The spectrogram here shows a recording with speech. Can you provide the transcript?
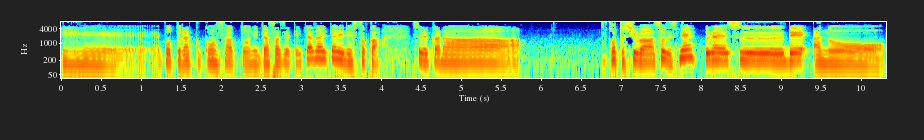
えー、ポットラックコンサートに出させていただいたりですとか、それから、今年はそうですね、浦安で、あの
